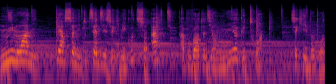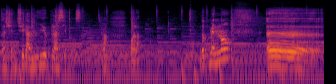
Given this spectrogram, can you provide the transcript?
ni moi, ni personne, ni toutes celles et ceux qui m'écoutent sont aptes à pouvoir te dire mieux que toi ce qui est bon pour ta chienne. Tu es la mieux placée pour ça. Tu vois? Voilà. Donc maintenant, euh,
